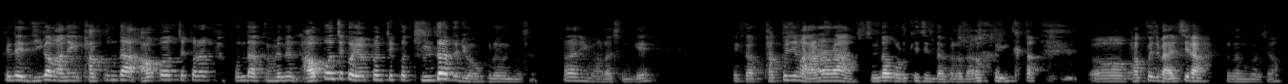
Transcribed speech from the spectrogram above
근데 네가 만약에 바꾼다 아홉 번째 거랑 바꾼다 그러면은 아홉 번째 거 열 번째 거 둘 다 드려 그러는 거죠. 하나님이 말하시는 게 그러니까 바꾸지 말아라 둘 다 거룩해진다 그러다가 그러니까 어 바꾸지 말지라 그러는 거죠.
